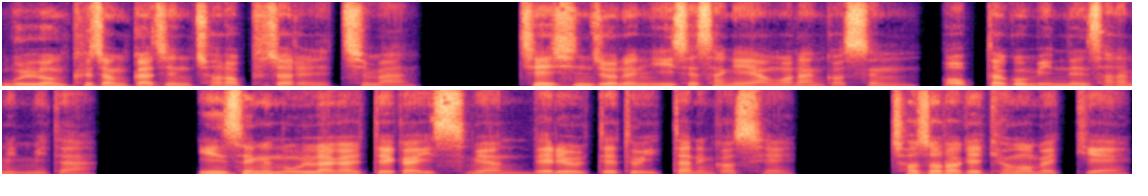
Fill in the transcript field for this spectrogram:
물론 그 전까진 전업 투자를 했지만 제 신조는 이 세상에 영원한 것은 없다고 믿는 사람입니다. 인생은 올라갈 때가 있으면 내려올 때도 있다는 것을 처절하게 경험했기에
